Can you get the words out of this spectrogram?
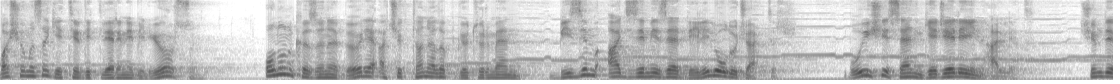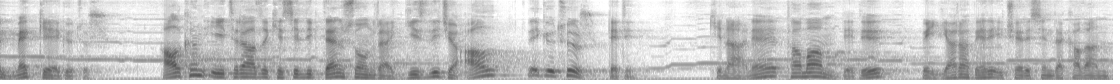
başımıza getirdiklerini biliyorsun. Onun kızını böyle açıktan alıp götürmen bizim aczimize delil olacaktır. Bu işi sen geceleyin hallet. Şimdi Mekke'ye götür. Halkın itirazı kesildikten sonra gizlice al ve götür dedi. Kinane tamam dedi ve yara bere içerisinde kalan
